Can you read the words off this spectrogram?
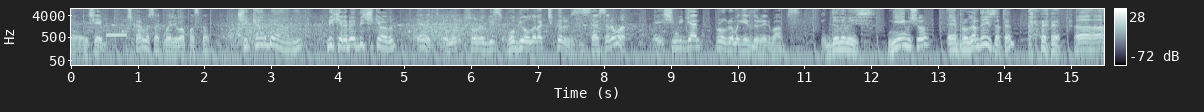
Ee, şey çıkarmasak mı acaba Pascal? Çıkar be abi. Bir kere be bir çıkaralım. Evet onu sonra biz hobi olarak çıkarırız istersen ama e, şimdi gel programa geri dönelim abisi. Denemeyiz. Niyeymiş o? E program değil zaten. Aha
